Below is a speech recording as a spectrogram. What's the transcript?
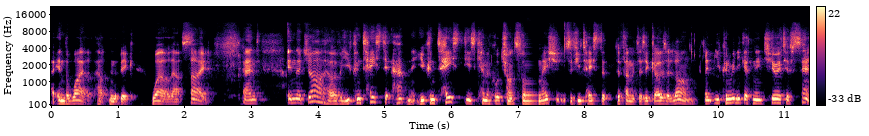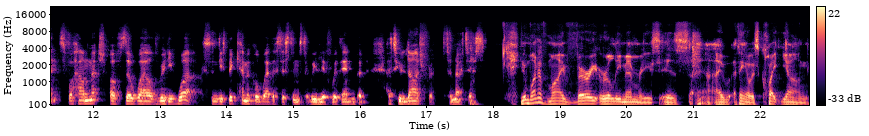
uh, in the wild, out in the big world outside. And in the jar, however, you can taste it happening. You can taste these chemical transformations if you taste the, the ferment as it goes along. And you can really get an intuitive sense for how much of the world really works in these big chemical weather systems that we live within, but are too large for us to notice. You know, one of my very early memories is I, I, think I was quite young.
